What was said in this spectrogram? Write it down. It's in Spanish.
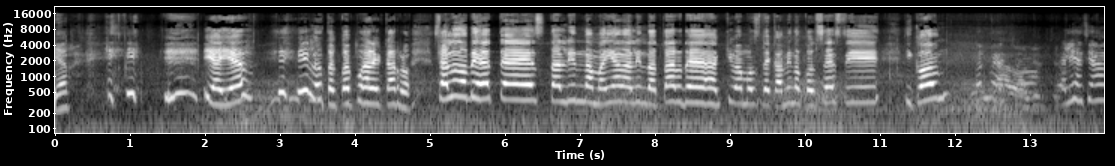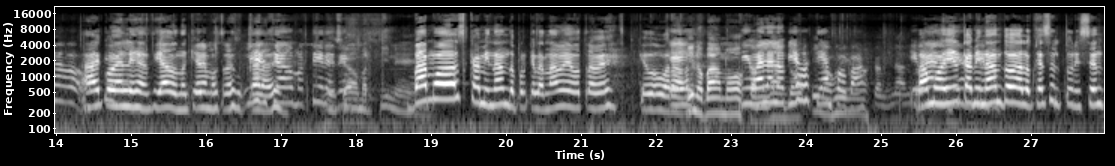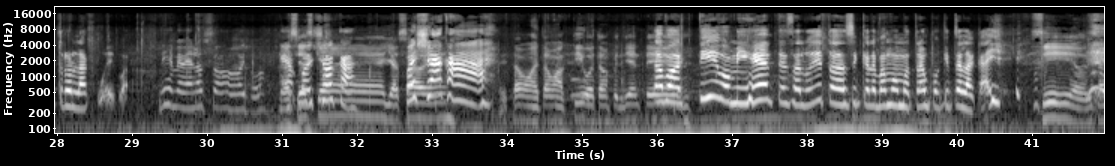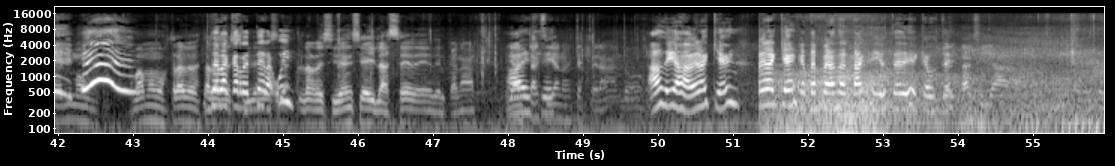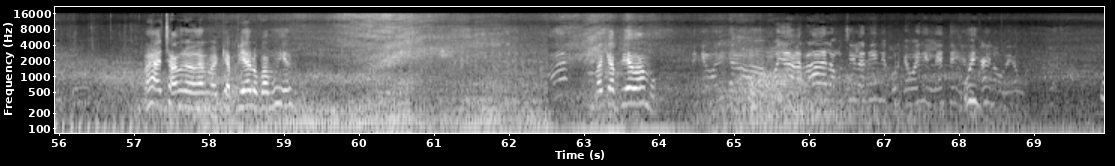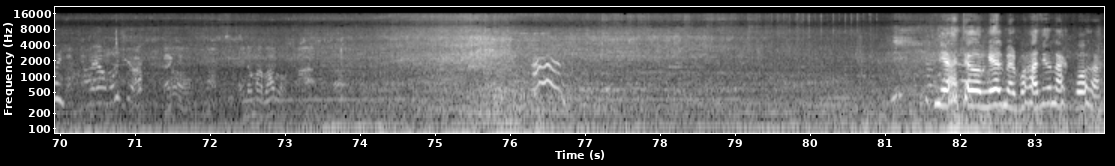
y ayer los tocó empujar el carro. Saludos mi gente, esta linda mañana, linda tarde. Aquí vamos de camino con Ceci y con... El licenciado. Ah, con el licenciado, no quiere mostrar su cara. Licenciado Martínez. Licenciado Martínez. Vamos caminando porque la nave otra vez quedó varada. Y nos vamos. Igual a los viejos tiempos, va. Vamos a ir caminando a lo que es el turicentro La Cueva. Déjenme ver los ojos hoy, po. Que Así voy es que, choca. ya. Estamos, estamos activos, estamos pendientes. Estamos activos, mi gente. Saluditos, así que les vamos a mostrar un poquito de la calle. Sí, ahorita venimos. Vamos a mostrarles dónde está De la carretera, residencia- La residencia y la sede del canal. Ya Ay, el taxi sí. ya nos está esperando. Ah, sí, a ver a quién. A ver a quién que está esperando el taxi y usted dice que a usted. El taxi ya. Más a Elmer, que a pie lo vamos a ir. Más que a pie vamos. Es que ahorita voy agarrada de la mochila Disney porque voy sin lentes y Uy. casi no veo. Uy. No veo mucho. Ahí nomás vamos. Mira este don Elmer, pues hacía unas cosas.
